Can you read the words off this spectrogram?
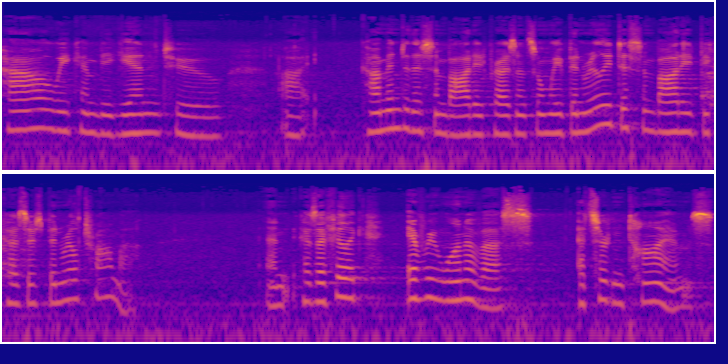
how we can begin to uh, come into this embodied presence when we've been really disembodied because there's been real trauma. And because I feel like every one of us at certain times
